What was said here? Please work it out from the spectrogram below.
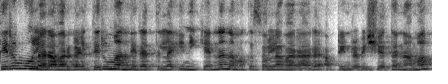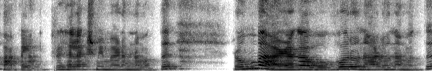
திருமூலர் அவர்கள் திருமந்திரத்துல இன்னைக்கு என்ன நமக்கு சொல்ல வராரு அப்படின்ற விஷயத்த நாம பார்க்கலாம். கிருஹலட்சுமி மேடம் நமக்கு ரொம்ப அழகா ஒவ்வொரு நாளும் நமக்கு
